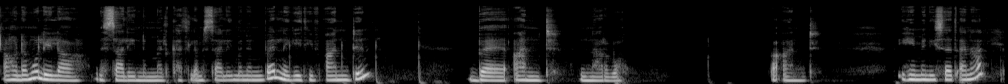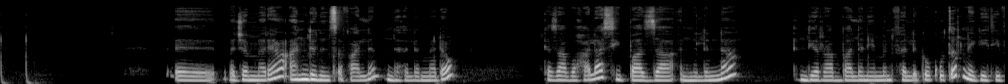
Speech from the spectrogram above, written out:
አሁን ደግሞ ሌላ ምሳሌ እንመልከት። ለምሳሌ ምን እንበል? negative አንድን በአንድ እናርባው። በአንድ ይሄ ምን ይሰጠናል? መጀመሪያ አንድን እንጽፋለን እንደተለመደው። ከዛ በኋላ ሲባዛ እንልና እንዲራባለን የምንፈልገው ቁጥር negative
